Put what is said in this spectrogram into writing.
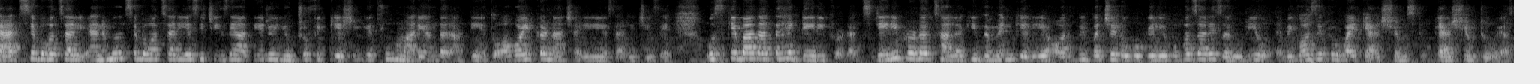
fat से बहुत सारी एनिमल से बहुत सारी ऐसी चीज़ें आती हैं जो यूट्रोफिकेशन के थ्रू हमारे अंदर आती हैं। तो अवॉइड करना चाहिए ये सारी चीज़ें। उसके बाद आता है डेयरी प्रोडक्ट्स डेयरी प्रोडक्ट्स हालाँकि वुमेन के लिए और भी बच्चे लोगों के लिए बहुत सारे ज़रूरी होते हैं because they provide calcium calcium to us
